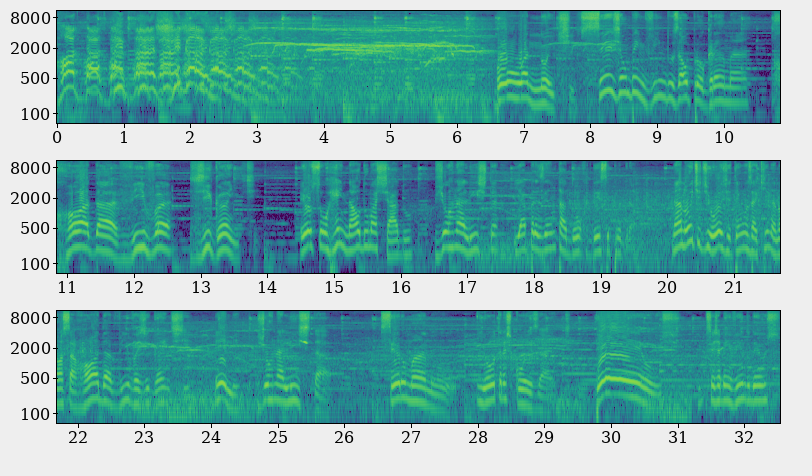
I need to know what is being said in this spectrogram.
Roda Viva Gigante! Boa noite, sejam bem-vindos ao programa Roda Viva Gigante. Eu sou Reinaldo Machado, jornalista e apresentador desse programa. Na noite de hoje temos aqui na nossa Roda Viva Gigante ele, jornalista, ser humano e outras coisas. Deus! Seja bem-vindo, Deus.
